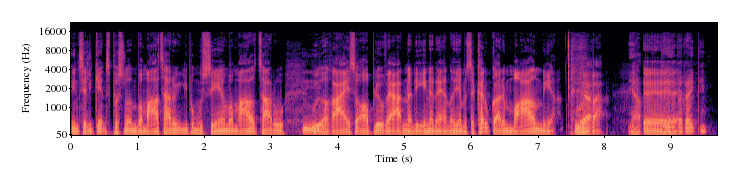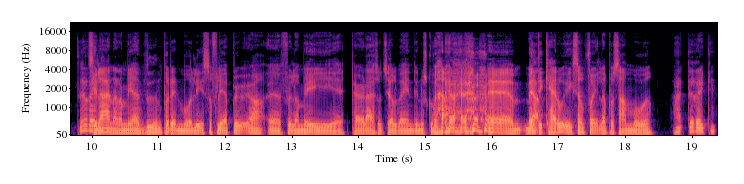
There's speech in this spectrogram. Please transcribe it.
intelligens på sådan noget, hvor meget tager du egentlig på museum, hvor meget tager du mm. ud at rejse og opleve verden og det ene og det andet, jamen så kan du gøre det meget mere uden Ja. ja. børn. Ja. Det Øh, er rigtigt. Det er tilegner dig mere viden på den måde, læser flere bøger, øh, følger med i øh, Paradise Hotel, hvad end det nu skulle være. Ja, ja. øh, men Ja. ja. det kan du ikke som forælder på samme måde. Nej, det er rigtigt.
